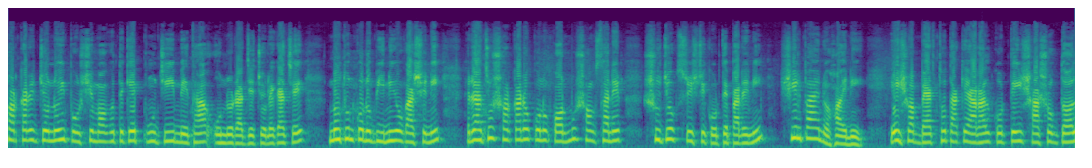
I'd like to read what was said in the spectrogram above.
সরকারের জন্যই পশ্চিমবঙ্গ থেকে পুঁজি, মেধা অন্য রাজ্যে চলে গেছে। নতুন কোনো বিনিয়োগ আসেনি। রাজ্য সরকারও কোনো কর্মসংস্থানের সুযোগ সৃষ্টি করতে পারেনি, শিল্পায়নও হয়নি। এইসব ব্যর্থতাকে আড়াল করতেই শাসক দল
